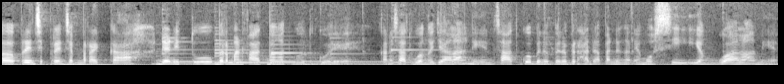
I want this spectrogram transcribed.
uh, prinsip-prinsip mereka dan itu bermanfaat banget buat gue. Karena saat gue ngejalanin saat gue bener-bener berhadapan dengan emosi yang gue alamin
